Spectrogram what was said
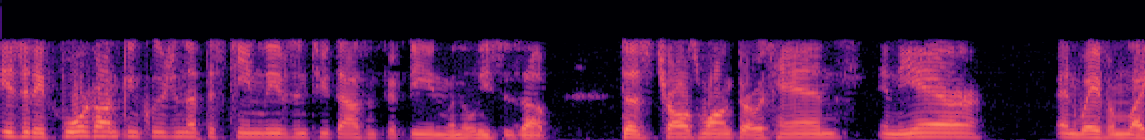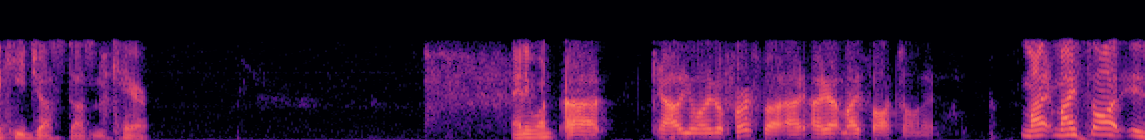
is it a foregone conclusion that this team leaves in 2015 when the lease is up? Does Charles Wang throw his hands in the air and wave them like he just doesn't care? Anyone? Uh, Cal, you want to go first? I, I got my thoughts on it. my my thought is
